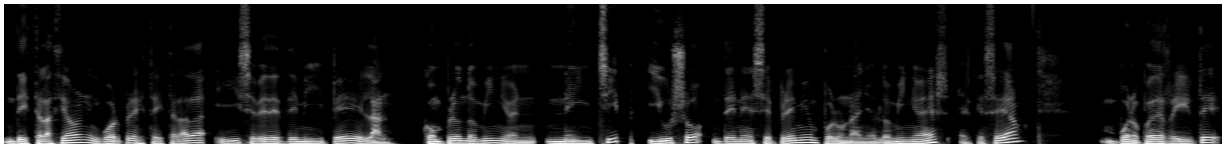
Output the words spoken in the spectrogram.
de instalación y WordPress está instalada y se ve desde mi IP LAN. Compré un dominio en Namecheap y uso DNS Premium por un año. El dominio es el que sea. Bueno, puedes reírte,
